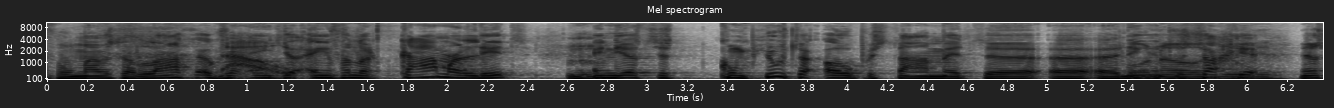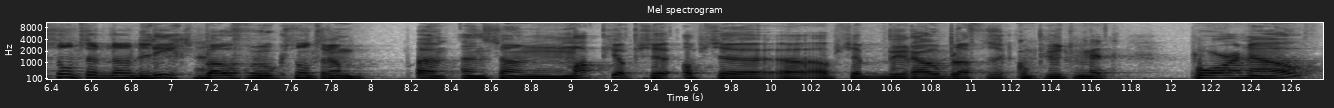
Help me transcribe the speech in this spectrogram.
Volgens mij was er laatst ook wel Nou. eentje, een van de Kamerlid... en die had zijn computer openstaan met eh eh, eh, dingen. En no, toen zag je, en dan stond er dan links bovenhoek stond er een, een, een- zo'n mapje op zijn op zijn, eh, op zijn bureaublad van zijn computer met porno.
